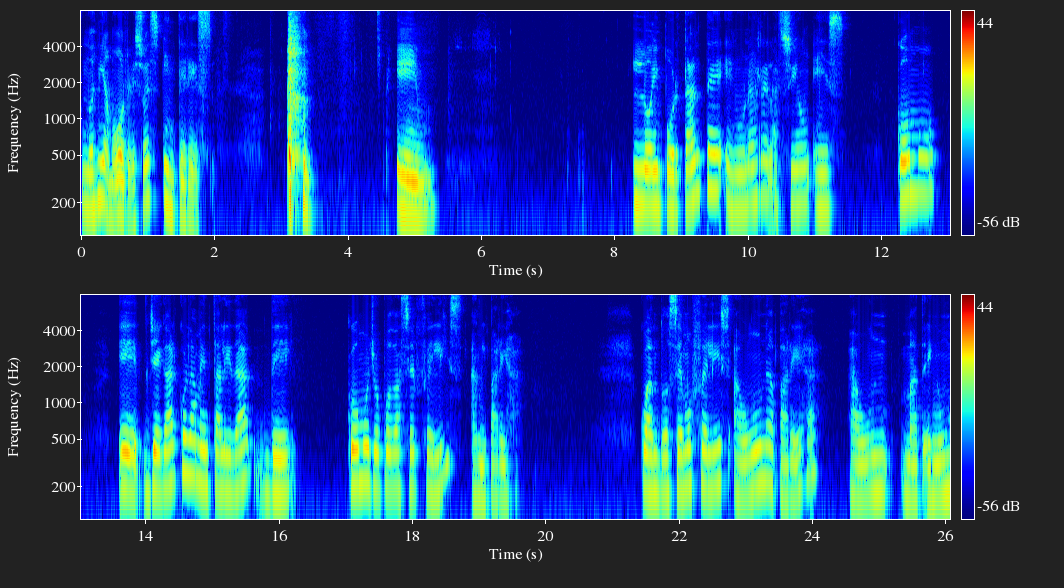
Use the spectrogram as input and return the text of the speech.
no es ni amor, eso es interés. Em, lo importante en una relación es cómo eh, llegar con la mentalidad de cómo yo puedo hacer feliz a mi pareja. Cuando hacemos feliz a una pareja, a un, en un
